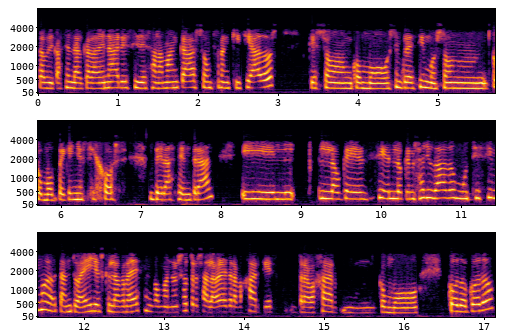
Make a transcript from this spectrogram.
la ubicación de Alcalá de Henares y de Salamanca, son franquiciados que son, como siempre decimos, son como pequeños hijos de la central. Y lo que lo que nos ha ayudado muchísimo tanto a ellos que lo agradecen como a nosotros a la hora de trabajar que es trabajar mm, como codo codo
